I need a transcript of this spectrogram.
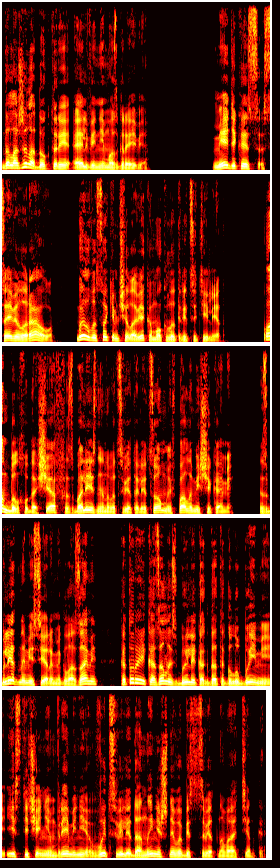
доложил о докторе Эльвине Мосгрейве. Медик из Севил Рау был высоким человеком около 30 лет. Он был худощав, с болезненного цвета лицом и впалыми щеками, с бледными серыми глазами, которые, казалось, были когда-то голубыми и с течением времени выцвели до нынешнего бесцветного оттенка.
